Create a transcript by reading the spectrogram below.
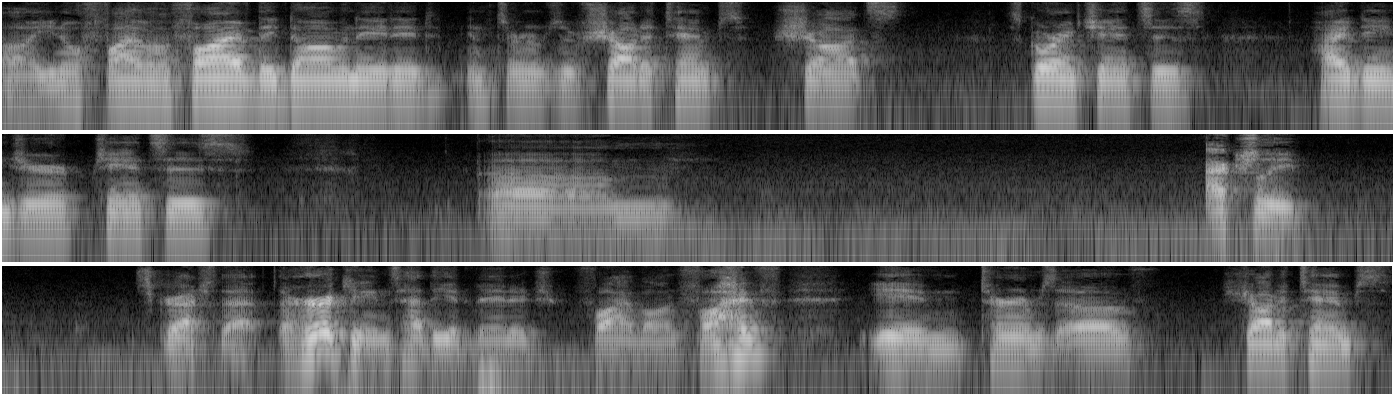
Uh, you know, five on five, they dominated in terms of shot attempts, shots, scoring chances, high danger chances. Um, actually, scratch that. The Hurricanes had the advantage five on five in terms of shot attempts,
